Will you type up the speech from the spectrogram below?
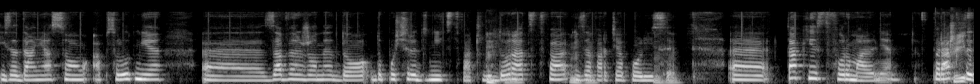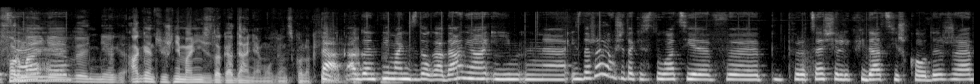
i zadania są absolutnie E, zawężone do, do pośrednictwa, czyli mhm. doradztwa i mhm. zawarcia polisy. E, Tak jest formalnie. W praktyce, Czyli formalnie e, agent już nie ma nic do gadania, mówiąc kolokwialnie. Tak, agent nie ma nic do gadania i, mm, i zdarzają się takie sytuacje w procesie likwidacji szkody, że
